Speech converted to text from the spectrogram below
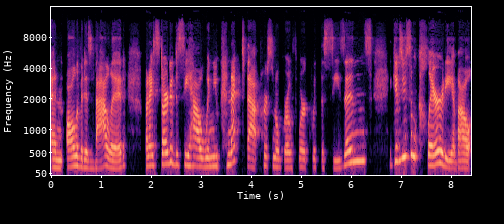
and all of it is valid but i started to see how when you connect that personal growth work with the seasons it gives you some clarity about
